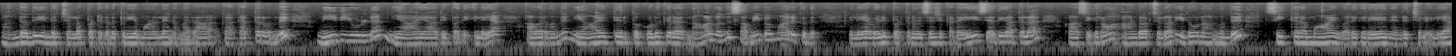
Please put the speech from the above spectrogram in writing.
வந்தது என்று சொல்லப்பட்டிருக்கிறது. பிரியமானலே நம்ம ரா- க- கர்த்தர் வந்து நீதியுள்ள நியாயாதிபதி இல்லையா? அவர் வந்து நியாய தீர்ப்பு கொடுக்கிற நாள் வந்து சமீபமாக இருக்குது இல்லையா? வெளிப்படுத்தின விசேஷம் கடைசி அதிகாரத்தில் வாசிக்கிறோம். ஆண்டவர் சொல்வார் இதோ நான் வந்து சீக்கிரமாய் வருகிறேன் என்று சொல்லி இல்லையா?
